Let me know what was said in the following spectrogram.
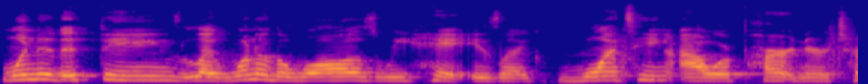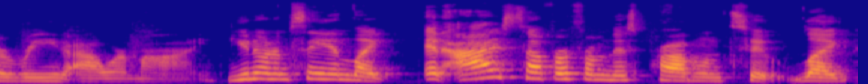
one of the things, like one of the walls we hit is like wanting our partner to read our mind. You know what I'm saying? Like, and I suffer from this problem too. Like,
